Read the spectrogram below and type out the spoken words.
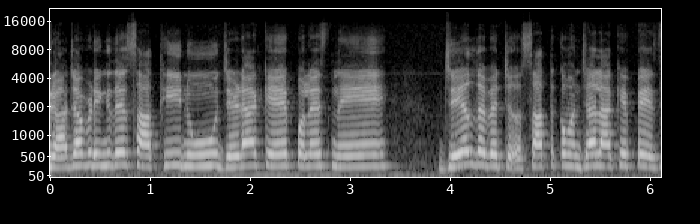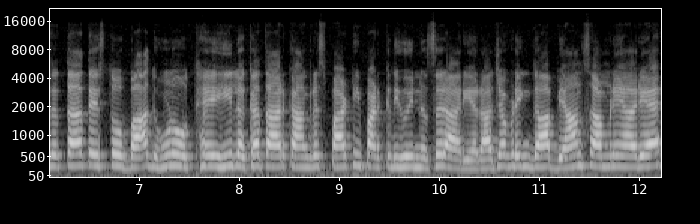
ਰਾਜਾ ਵੜਿੰਗ ਦੇ ਸਾਥੀ ਨੂੰ ਜਿਹੜਾ ਕਿ ਪੁਲਿਸ ਨੇ ਜੇਲ੍ਹ ਦੇ ਵਿੱਚ 751 ਲਾ ਕੇ ਭੇਜ ਦਿੱਤਾ ਤੇ ਇਸ ਤੋਂ ਬਾਅਦ ਹੁਣ ਉੱਥੇ ਹੀ ਲਗਾਤਾਰ ਕਾਂਗਰਸ ਪਾਰਟੀ ਭੜਕਦੀ ਹੋਈ ਨਜ਼ਰ ਆ ਰਹੀ ਹੈ। ਰਾਜਾ ਵੜਿੰਗ ਦਾ ਬਿਆਨ ਸਾਹਮਣੇ ਆ ਰਿਹਾ ਹੈ।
